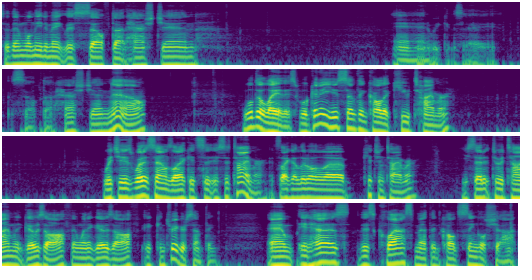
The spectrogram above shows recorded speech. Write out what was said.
So then we'll need to make this self.hashgen and we can say self.hashgen. Now, we'll delay this. We're going to use something called a QTimer, which is what it sounds like. It's a, it's a timer. It's like a little uh, kitchen timer. You set it to a time when it goes off, and when it goes off, it can trigger something. And it has this class method called single shot,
